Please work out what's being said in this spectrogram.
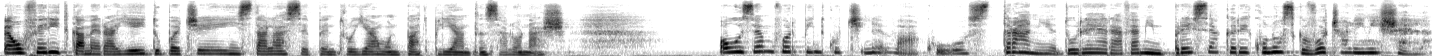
Mi-a oferit camera ei după ce instalase pentru ea un pat pliant în salonaș. O auzeam vorbind cu cineva, cu o stranie durere. Aveam impresia că recunosc vocea lui Michel.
